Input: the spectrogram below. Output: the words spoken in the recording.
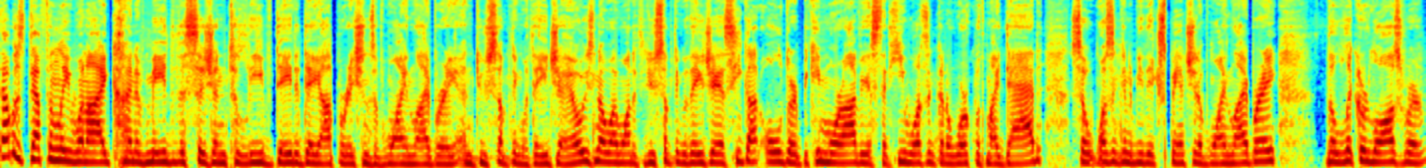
That was definitely when I kind of made the decision to leave day to day operations of Wine Library and do something with AJ. I always know I wanted to do something with AJ. As he got older, it became more obvious that he wasn't going to work with my dad, so it wasn't going to be the expansion of Wine Library. The liquor laws were,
